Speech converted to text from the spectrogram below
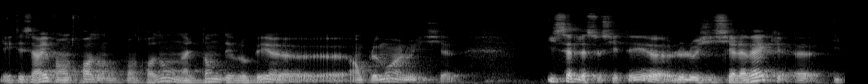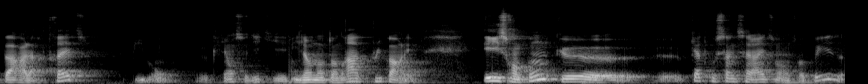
Il a été salarié pendant trois ans. Donc pendant trois ans, on a le temps de développer euh, amplement un logiciel. Il cède la société, euh, le logiciel avec, il part à la retraite, puis bon, le client se dit qu'il n'en entendra plus parler. Et il se rend compte que quatre ou cinq salariés de son entreprise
